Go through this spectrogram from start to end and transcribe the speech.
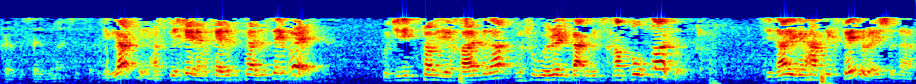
Prepared the same way. Exactly, it has to be Chaylev and Chaylev prepared the same way. Would you need to tell me you're Chayav for that? We're really back, we just come full circle. So now you're going to have to explain the ratio now.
